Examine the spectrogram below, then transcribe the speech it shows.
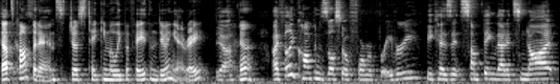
that's confidence, just taking the leap of faith and doing it, right? Yeah. Yeah. I feel like confidence is also a form of bravery because it's something that it's not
